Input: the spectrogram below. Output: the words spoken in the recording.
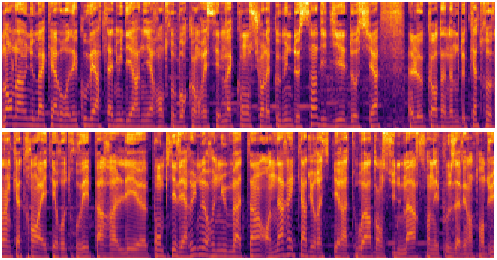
Dans l'un, une macabre découverte la nuit dernière entre Bourg-en-Bresse et Mâcon sur la commune de Saint-Didier d'Ossia. Le corps d'un homme de 84 ans a été retrouvé par les euh, pompiers vers 1h du matin en arrêt cardio-respiratoire dans une mare. Son épouse avait entendu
